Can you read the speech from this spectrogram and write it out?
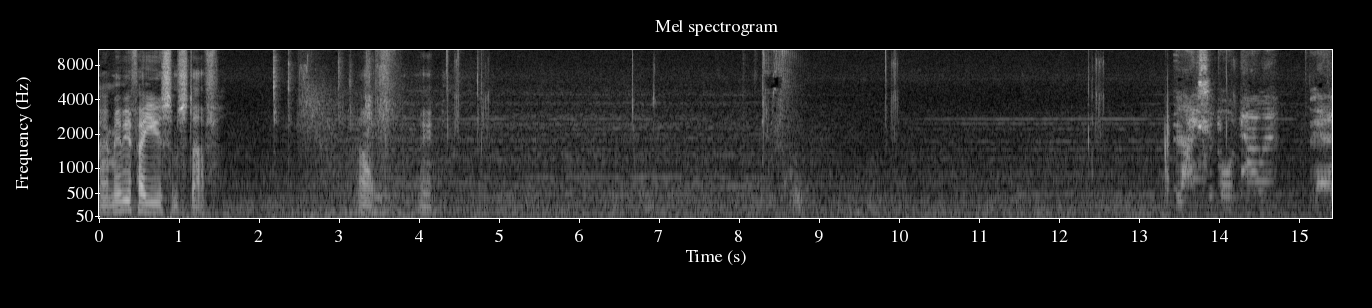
Alright, maybe if I use some stuff. Oh, wait. Life support power low.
